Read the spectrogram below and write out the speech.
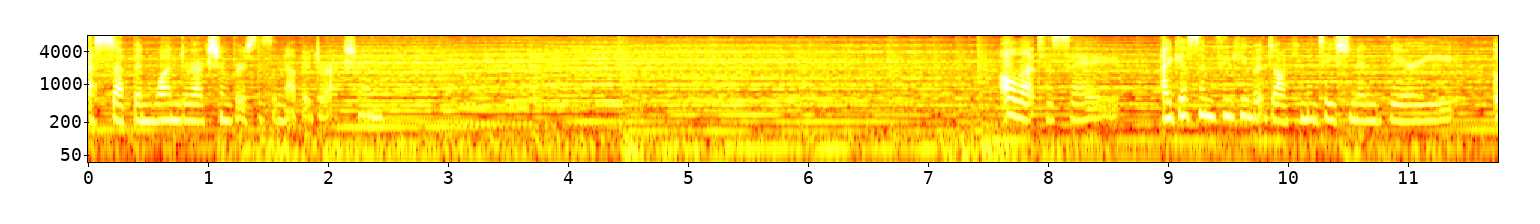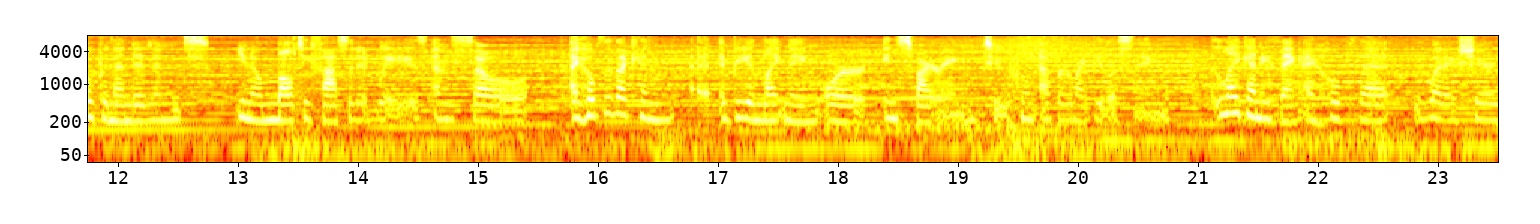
a step in one direction versus another direction? All that to say, I guess I'm thinking about documentation in very open ended and, you know, multifaceted ways. And so, I hope that that can uh, be enlightening or inspiring to whomever might be listening like anything, I hope that what I share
